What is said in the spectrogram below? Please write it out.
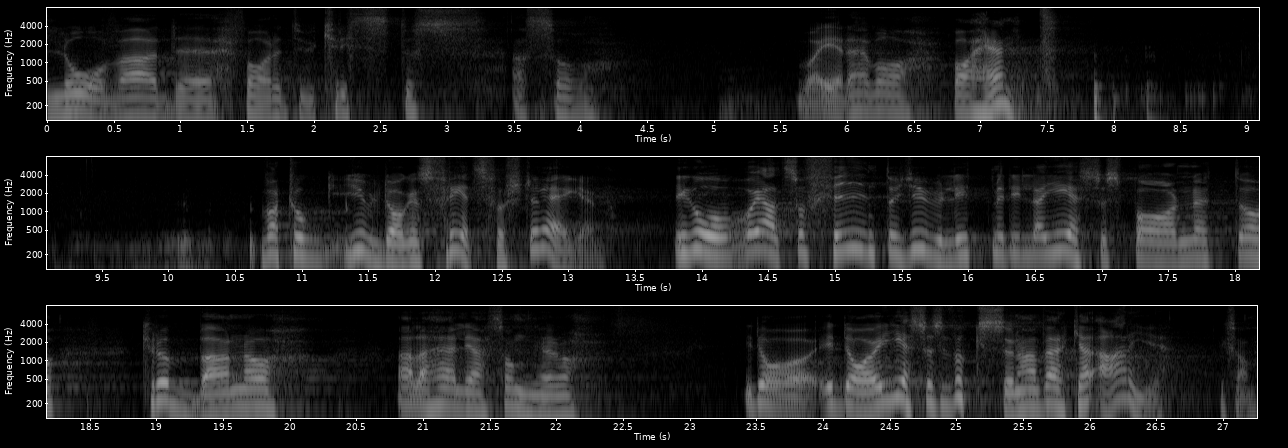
Lovad eh, vare du Kristus. Alltså, vad är det här? Vad, vad har hänt? Vart tog juldagens fredsförste vägen? Igår var ju allt så fint och juligt med lilla Jesusbarnet och krubban och alla härliga sånger. Och idag, idag är Jesus vuxen och han verkar arg. Liksom.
